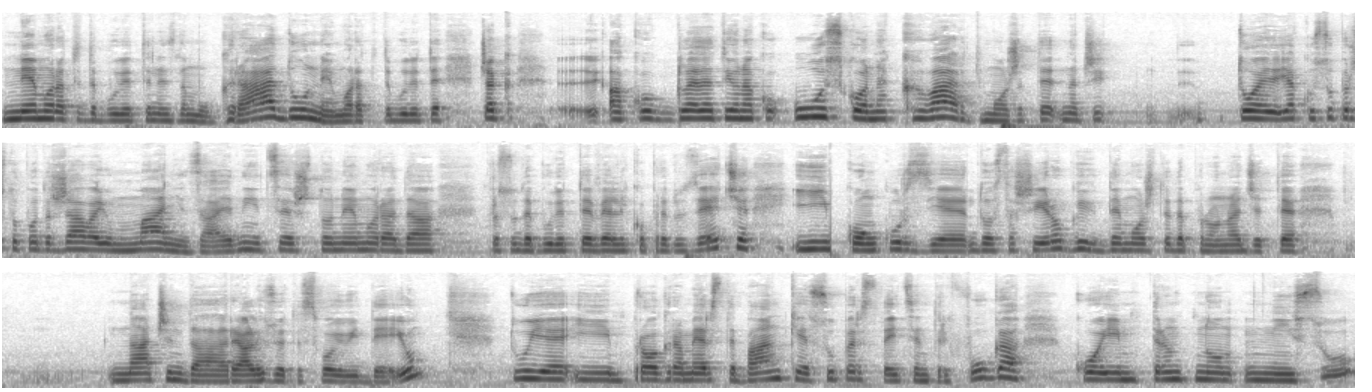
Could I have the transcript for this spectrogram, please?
ne morate da budete, ne znam, u gradu, ne morate da budete, čak e, ako gledate onako usko na kvart možete, znači to je jako super što podržavaju manje zajednice, što ne mora da prosto da budete veliko preduzeće i konkurs je dosta širok gde možete da pronađete način da realizujete svoju ideju. Tu je i program Erste banke, Superste i Centrifuga koji trenutno nisu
